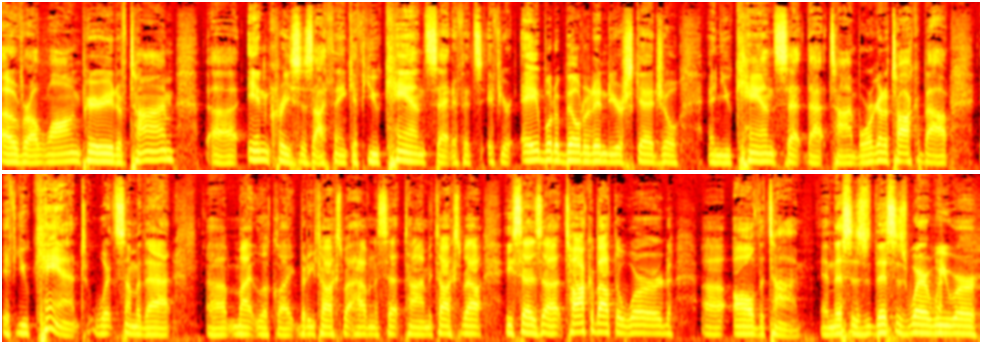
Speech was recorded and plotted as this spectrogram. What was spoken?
over a long period of time uh, increases. I think if you can set if it's if you're able to build it into your schedule and you can set that time. But we're going to talk about if you can't, what some of that uh, might look like. But he talks about having a set time. He talks about he says uh, talk about the word uh, all the time. And this is this is where we were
